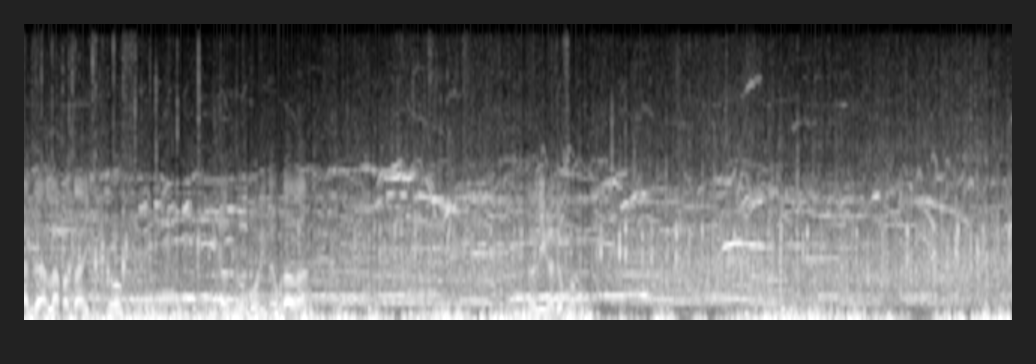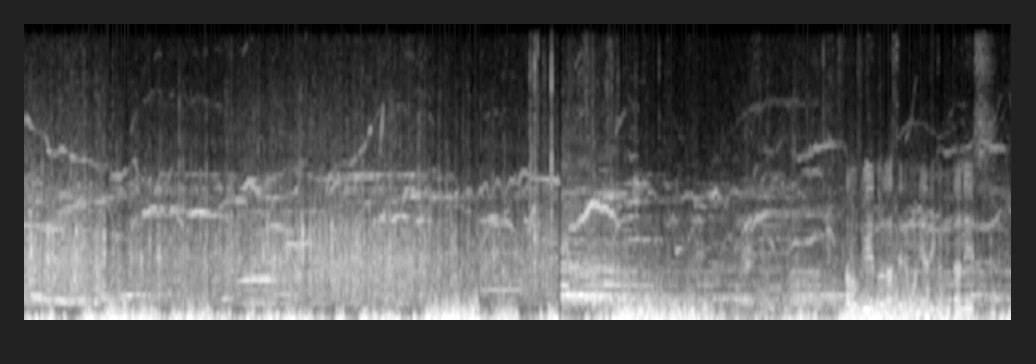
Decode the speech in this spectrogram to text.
acaban de dar la patada de kickoff, dando por inaugurada la Liga de Ofa. Estamos viendo la ceremonia de capitanes.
